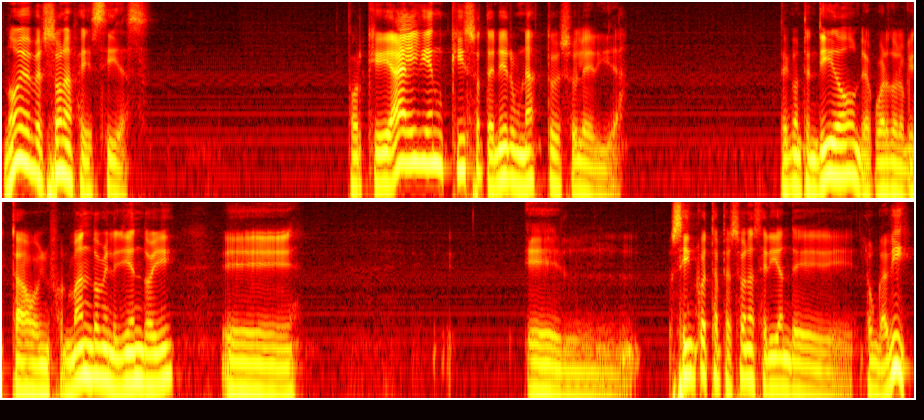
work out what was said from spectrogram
nueve personas fallecidas. Porque alguien quiso tener un acto de solidaridad. Tengo entendido, de acuerdo a lo que he estado informándome, leyendo ahí, Eh, cinco de estas personas serían de Longaví.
